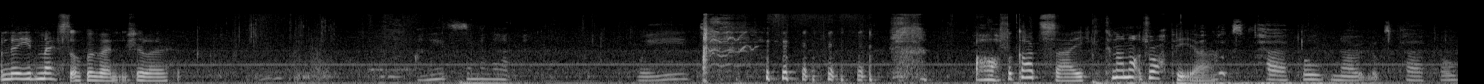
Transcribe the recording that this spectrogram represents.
I knew you'd mess up eventually. I need some of that weed. Oh, for God's sake, can I not drop it yet? It looks purple. No, it looks purple.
